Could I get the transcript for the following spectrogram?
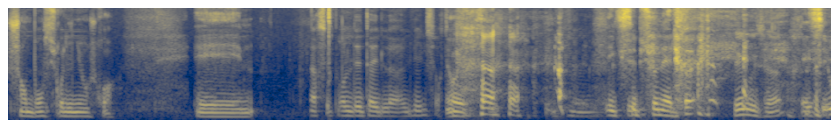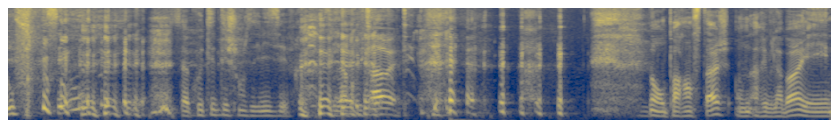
Chambon-sur-Lignon, je crois. Et Merci pour le détail de la ville, surtout. Exceptionnel. C'est où ça? C'est ouf. C'est où C'est à côté des Champs-Élysées, frère. Ah ouais. non, on part en stage, on arrive là-bas et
